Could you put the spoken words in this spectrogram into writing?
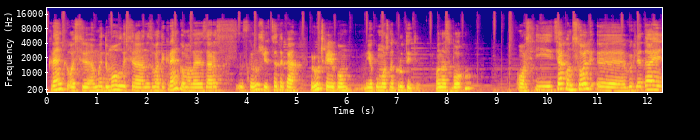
Кренк, ось ми домовилися називати кренком, але зараз скажу, що це така ручка, яку, яку можна крутити. Вона збоку. Ось, і ця консоль е, виглядає,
